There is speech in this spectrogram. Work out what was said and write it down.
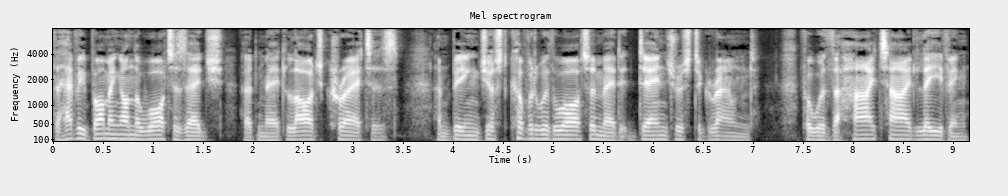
The heavy bombing on the water's edge had made large craters, and being just covered with water made it dangerous to ground, for with the high tide leaving,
